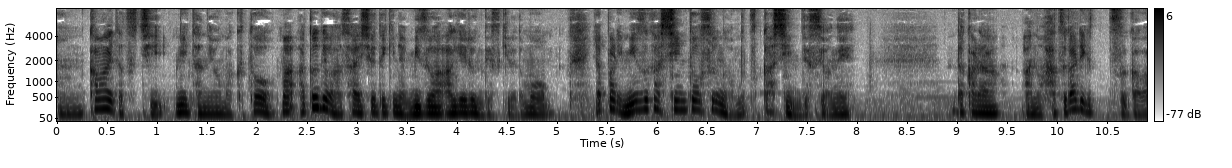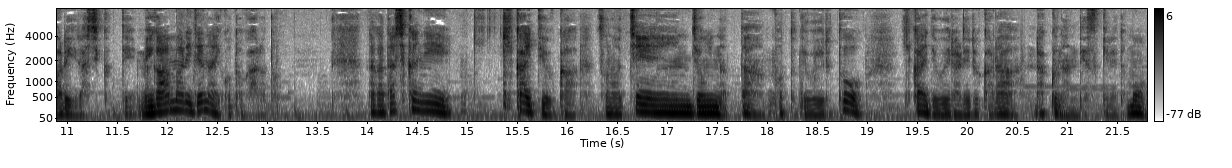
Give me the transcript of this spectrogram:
うん、乾いた土に種をまくと、まあ、後では最終的には水はあげるんですけれども、やっぱり水が浸透するのが難しいんですよね。だから、あの、発芽率が悪いらしくて、芽があまり出ないことがあると。だから確かに、機械というか、そのチェーン状になったポットで植えると、機械で植えられるから楽なんですけれども、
